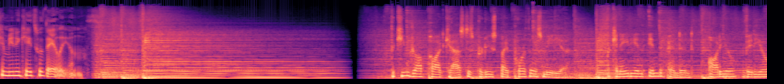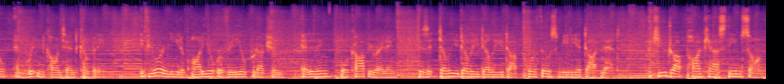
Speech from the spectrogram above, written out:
communicates with aliens. The Q Dropped podcast is produced by Porthos Media, a Canadian independent audio, video, and written content company. If you are in need of audio or video production, editing, or copywriting, visit www.porthosmedia.net. The Q Dropped podcast theme song,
